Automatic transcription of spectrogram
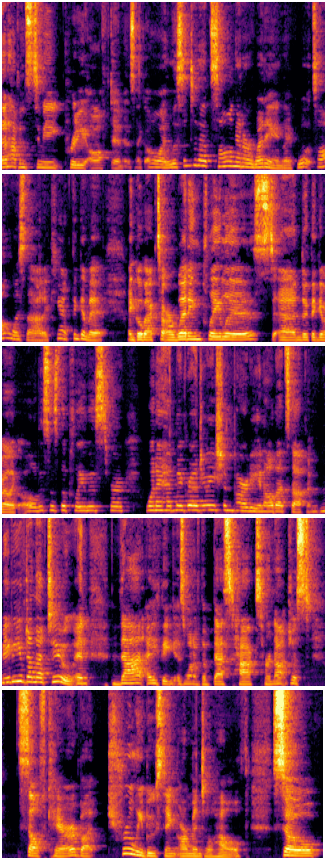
that happens to me pretty often. It's like, oh, I listened to that song at our wedding. Like, what song was that? I can't think of it. I go back to our wedding playlist and I think about like, oh, this is the playlist for when I had my graduation party and all that stuff. And maybe you've done that too. And that I think is one of the best hacks for not just self care, but truly boosting our mental health. So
